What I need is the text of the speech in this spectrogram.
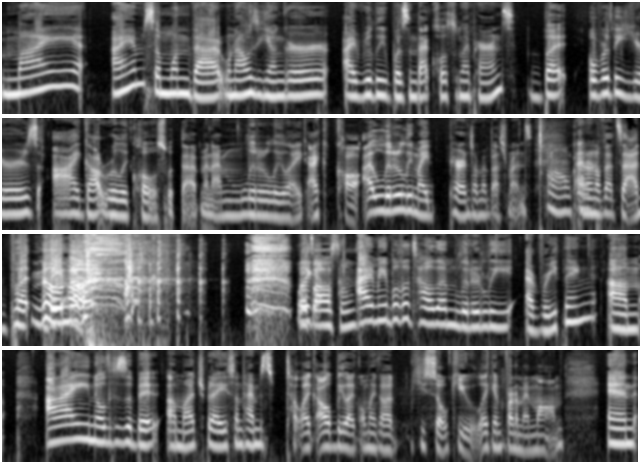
my I am someone that when I was younger, I really wasn't that close with my parents, but over the years I got really close with them and I'm literally like I could call I literally my parents are my best friends. Oh, I don't know if that's sad, but No, no. are. That's awesome. I'm able to tell them literally everything. Um, I know this is a bit uh, much, but I sometimes tell like I'll be like, "Oh my god, he's so cute!" like in front of my mom, and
